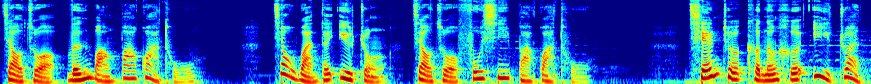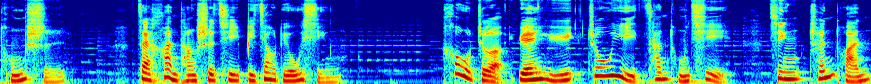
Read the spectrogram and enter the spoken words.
叫做文王八卦图，较晚的一种叫做伏羲八卦图。前者可能和易传同时，在汉唐时期比较流行；后者源于《周易》参同器，经陈抟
